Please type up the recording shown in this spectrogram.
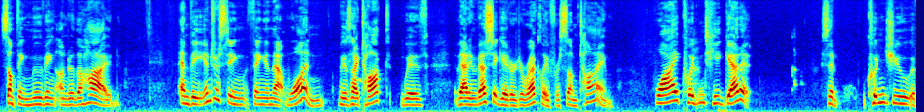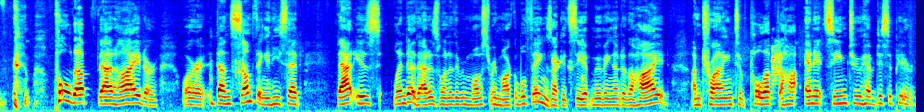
something moving under the hide and the interesting thing in that one, because I talked with that investigator directly for some time, why couldn't he get it? I said, couldn't you have pulled up that hide or, or done something? And he said, that is, Linda, that is one of the most remarkable things. I could see it moving under the hide. I'm trying to pull up the hide, and it seemed to have disappeared.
